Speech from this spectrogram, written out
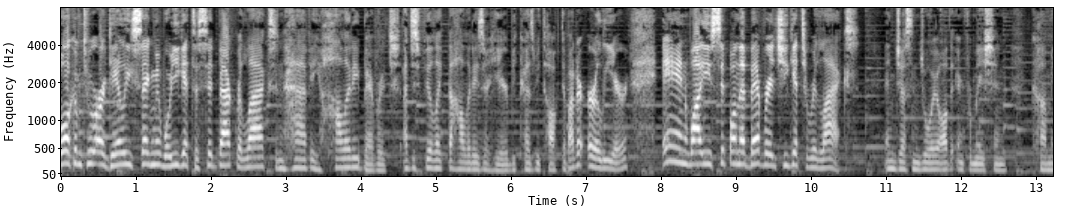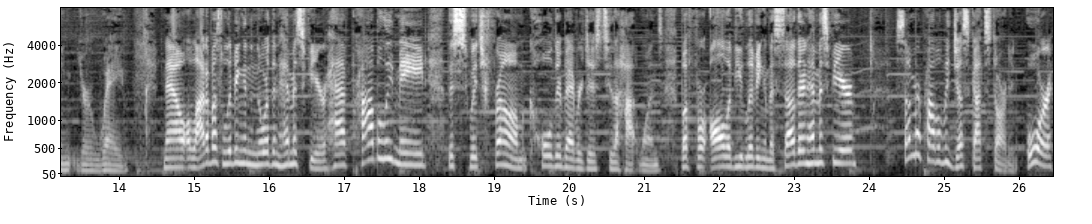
Welcome to our daily segment where you get to sit back, relax, and have a holiday beverage. I just feel like the holidays are here because we talked about it earlier. And while you sip on that beverage, you get to relax and just enjoy all the information coming your way. Now, a lot of us living in the northern hemisphere have probably made the switch from colder beverages to the hot ones. But for all of you living in the southern hemisphere, summer probably just got started. Or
